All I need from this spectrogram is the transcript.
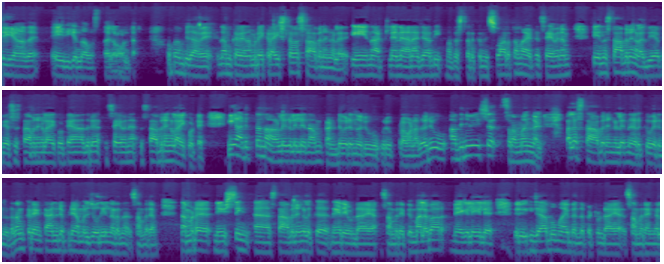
ചെയ്യാതെ ഇരിക്കുന്ന അവസ്ഥകളുണ്ട്. അപ്പം പിതാവെ നമുക്കറിയാം നമ്മുടെ ക്രൈസ്തവ സ്ഥാപനങ്ങൾ ഈ നാട്ടിലെ നാനാജാതി മതസ്ഥർക്ക് നിസ്വാർത്ഥമായിട്ട് സേവനം ചെയ്യുന്ന സ്ഥാപനങ്ങൾ വിദ്യാഭ്യാസ സ്ഥാപനങ്ങളായിക്കോട്ടെ അതൊരു സേവന സ്ഥാപനങ്ങളായിക്കോട്ടെ ഈ അടുത്ത നാളുകളിൽ നാം കണ്ടുവരുന്ന ഒരു ഒരു പ്രവണത ഒരു അധിനിവേശ ശ്രമങ്ങൾ പല സ്ഥാപനങ്ങളിലെ നേർക്ക് വരുന്നുണ്ട്. നമുക്കറിയാം കാഞ്ഞിരപ്പടി അമൽ ജ്യോതിയിൽ നടന്ന സമരം നമ്മുടെ നഴ്സിംഗ് സ്ഥാപനങ്ങൾക്ക് നേരെയുണ്ടായ സമരം ഇപ്പം മലബാർ മേഖലയിലെ ഒരു ഹിജാബുമായി ബന്ധപ്പെട്ടുണ്ടായ സമരങ്ങൾ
